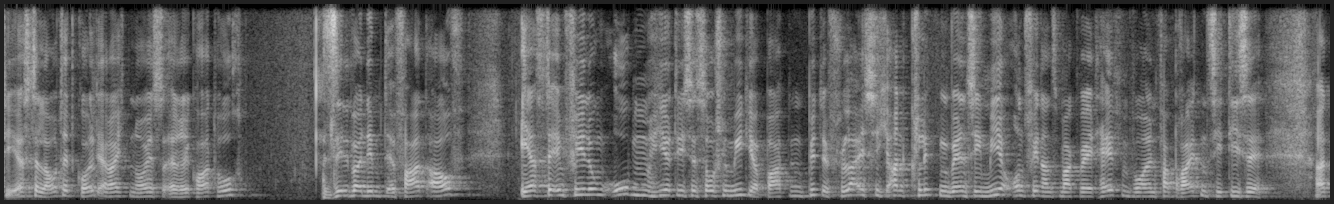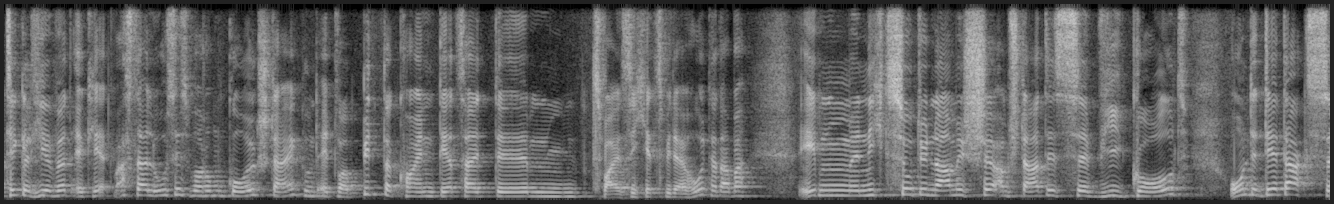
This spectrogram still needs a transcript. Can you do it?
die erste lautet, Gold erreicht ein neues Rekordhoch. Silber nimmt Fahrt auf. Erste Empfehlung, oben hier diese Social Media Button, bitte fleißig anklicken, wenn Sie mir und Finanzmarktwelt helfen wollen, verbreiten Sie diese Artikel. Hier wird erklärt, was da los ist, warum Gold steigt und etwa Bitcoin derzeit ähm, zwar sich jetzt wieder erholt hat, aber eben nicht so dynamisch äh, am Start ist äh, wie Gold. Und der DAX,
